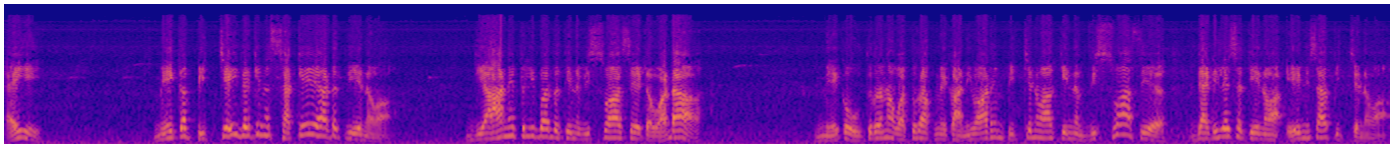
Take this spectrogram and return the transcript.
ඇයි? මේක පිච්චෙයිද කියන සැකේ යට තියෙනවා. ධානය පිළිබඳ තියෙන විශ්වාසයට වඩා මේක උතුරන වතුරක් මේක අනිවාර්යෙන් පිච්චෙනවා කියන විශ්වාසය දැඩි ලෙස තියෙනවා ඒ නිසා පිච්චෙනවා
